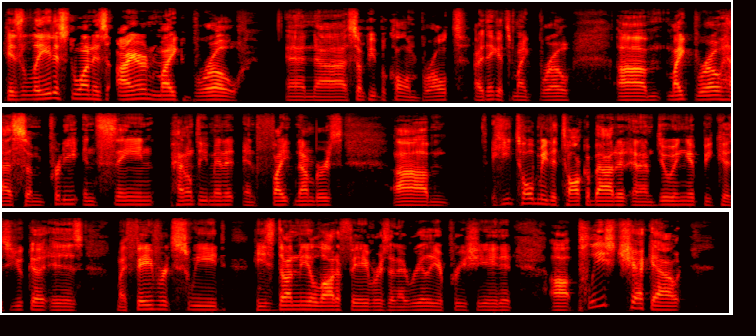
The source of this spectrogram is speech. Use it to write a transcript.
his latest one is Iron Mike Bro. And uh, some people call him Brault. I think it's Mike Bro. Um, Mike Bro has some pretty insane penalty minute and fight numbers. Um, he told me to talk about it, and I'm doing it because Yuka is my favorite Swede. He's done me a lot of favors, and I really appreciate it. Uh, please check out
